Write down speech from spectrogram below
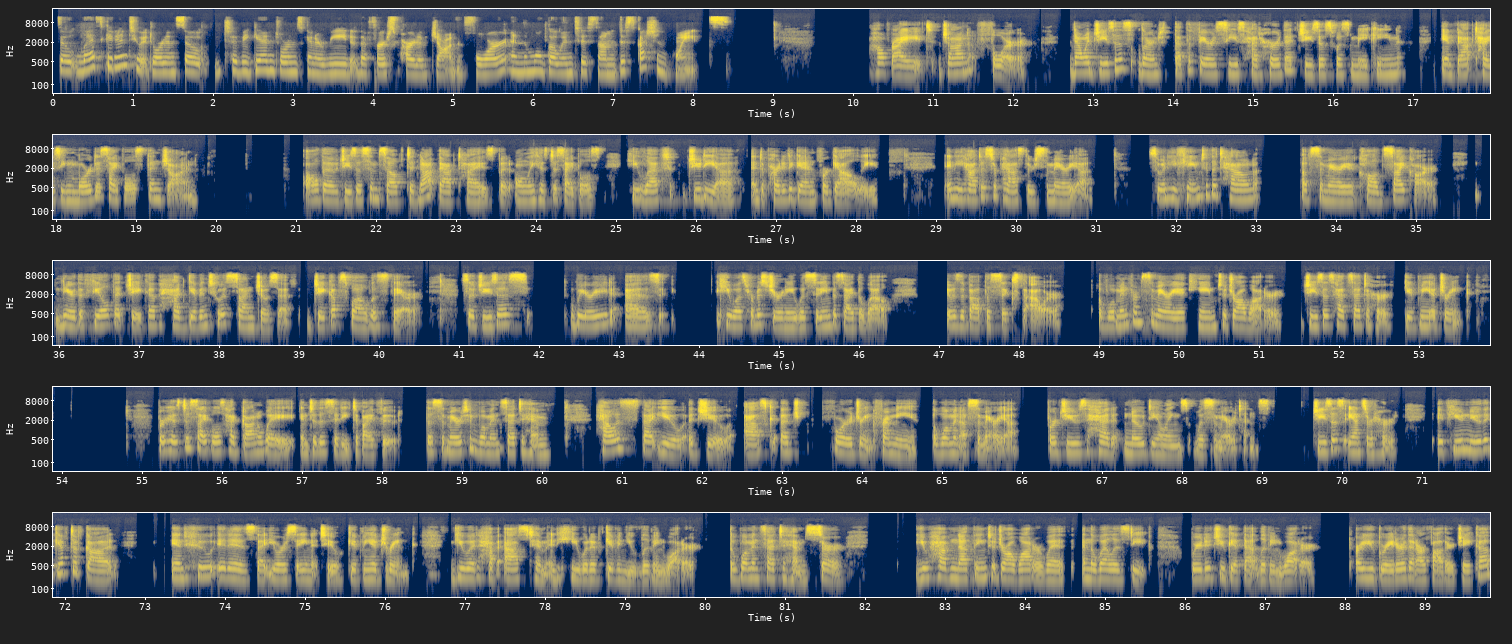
So let's get into it, Jordan. So to begin, Jordan's going to read the first part of John 4, and then we'll go into some discussion points. All right, John 4. Now, when Jesus learned that the Pharisees had heard that Jesus was making and baptizing more disciples than John, although Jesus himself did not baptize, but only his disciples, he left Judea and departed again for Galilee. And he had to surpass through Samaria. So when he came to the town of Samaria called Sychar, near the field that Jacob had given to his son Joseph. Jacob's well was there. So Jesus, wearied as he was from his journey, was sitting beside the well. It was about the sixth hour. A woman from Samaria came to draw water. Jesus had said to her, Give me a drink. For his disciples had gone away into the city to buy food. The Samaritan woman said to him, How is that you, a Jew, ask a, for a drink from me, a woman of Samaria, for Jews had no dealings with Samaritans. Jesus answered her, If you knew the gift of God and who it is that you are saying it to, give me a drink, you would have asked him, and he would have given you living water. The woman said to him, Sir, You have nothing to draw water with, and the well is deep. Where did you get that living water? Are you greater than our father Jacob?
